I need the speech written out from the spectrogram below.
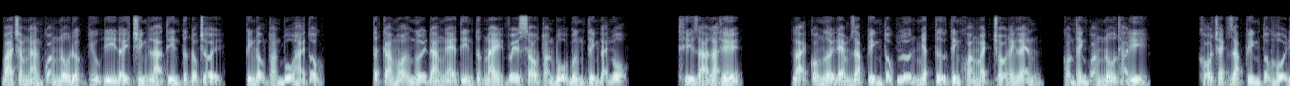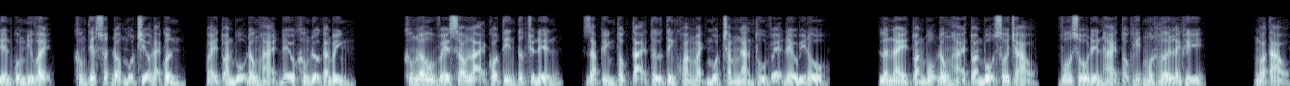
ba trăm ngàn quáng nô được cứu đi đây chính là tin tức động trời, kinh động toàn bộ hải tộc tất cả mọi người đang nghe tin tức này về sau toàn bộ bừng tỉnh đại ngộ. Thì ra là thế. Lại có người đem giáp kình tộc lớn nhất tử tinh khoáng mạch cho đánh lén, còn thành quáng nô thả đi. Khó trách giáp kình tộc hội điên cùng như vậy, không tiếc xuất động một triệu đại quân, quay toàn bộ đông hải đều không được căn bình. Không lâu về sau lại có tin tức chuyển đến, giáp kình tộc tại tử tinh khoáng mạch một trăm ngàn thủ vệ đều bị đổ. Lần này toàn bộ đông hải toàn bộ sôi trào, vô số đến hải tộc hít một hơi lanh khí. Ngoa tạo,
